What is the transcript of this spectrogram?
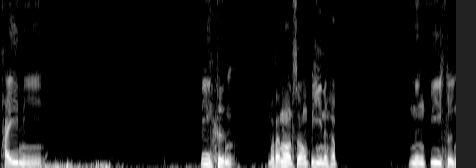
ไผ่นี่ปีครึ่งบ่ทันหอดสองปีนะครับหนึ่งปีครึ่ง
